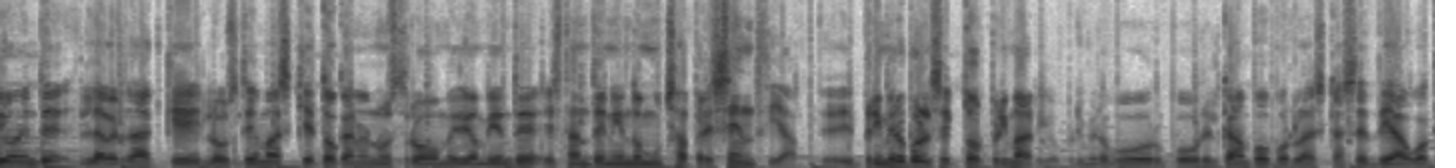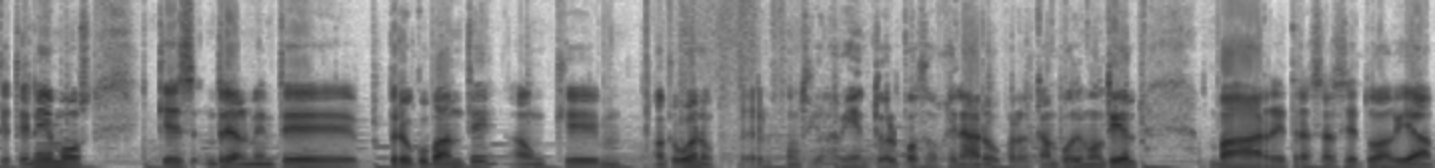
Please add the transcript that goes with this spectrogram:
Últimamente, la verdad que los temas que tocan a nuestro medio ambiente están teniendo mucha presencia. Eh, primero por el sector primario, primero por, por, el campo, por la escasez de agua que tenemos, que es realmente preocupante, aunque, aunque bueno, el funcionamiento del Pozo Genaro para el campo de Montiel va a retrasarse todavía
